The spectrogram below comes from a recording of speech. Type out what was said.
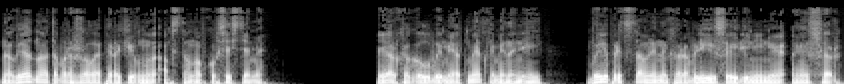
наглядно отображала оперативную обстановку в системе. Ярко-голубыми отметками на ней – были представлены корабли и соединения АСР,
